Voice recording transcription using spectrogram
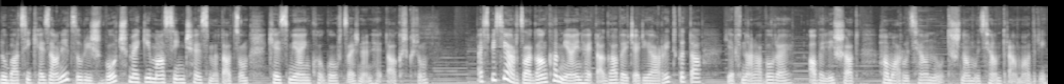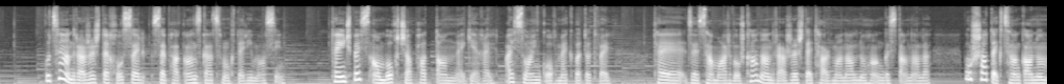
Դու բացի քեզանից ուրիշ ոչ մեկի մասին չես մտածում, քեզ միայն քո գործերն են հետաքրքրում։ Այսպիսի արձագանքը միայն հետագա վեճերի առիթ կտա եւ հնարավոր է ավելի շատ համառության ու թշնամության տրամադրի։ Գուցե անհրաժեշտ է խոսել սեփական զգացմունքների մասին թե ինչպես ամբողջ շփաթ տանն է եղել, այս ու այն կողմ եք պատտվել, թե ձեզ համար որքան անհրաժեշտ է թարմանալն ու հանգստանալը, որ շատ եք ցանկանում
